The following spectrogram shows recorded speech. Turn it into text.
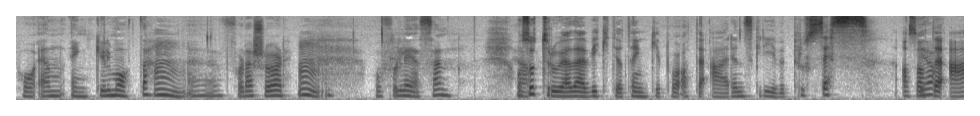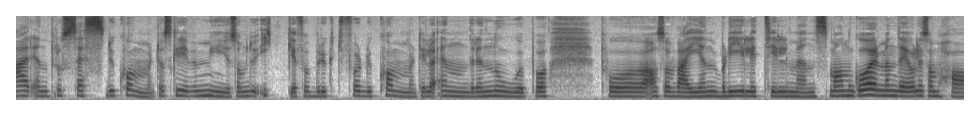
på en enkel måte mm. eh, for deg sjøl mm. og for leseren. Og så tror jeg det er viktig å tenke på at det er en skriveprosess. Altså at ja. det er en prosess. Du kommer til å skrive mye som du ikke får brukt for. Du kommer til å endre noe på, på Altså veien blir litt til mens man går. Men det å liksom ha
